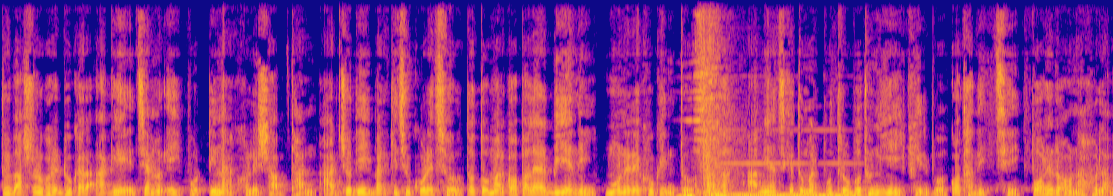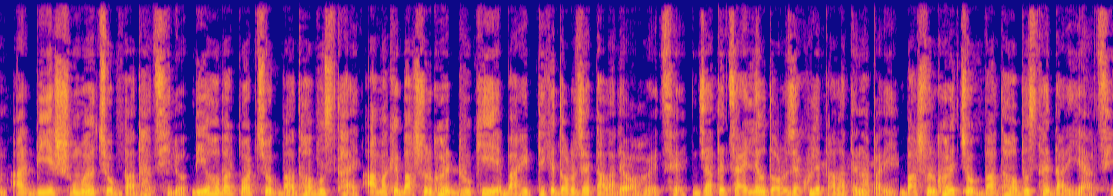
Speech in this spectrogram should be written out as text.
তুই বাসর ঘরে ঢোকার আগে যেন এই পট্টি না খোলে সাবধান। আর যদি এইবার কিছু করেছ, তো তোমার কপালে আর বিয়ে নেই। মনে রেখো কিন্তু। বাবা, আমি আজকে তোমার পুত্রবধূ নিয়েই ফিরবো। কথা দিচ্ছি। পরে রওনা হলাম। আর বিয়ের সময়ও চোখ বাঁধা ছিল। বিয়ে হবার পর চোখ বাঁধা অবস্থায় আমাকে বাসর ঘরে ঢুকিয়ে বাহির থেকে দরজায় তালা দেওয়া হয়েছে, যাতে চাইলেও দরজা খুলে পালাতে না পারি। বাসর ঘরে চোখ বাঁধা অবস্থায় দাঁড়িয়ে আছি।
